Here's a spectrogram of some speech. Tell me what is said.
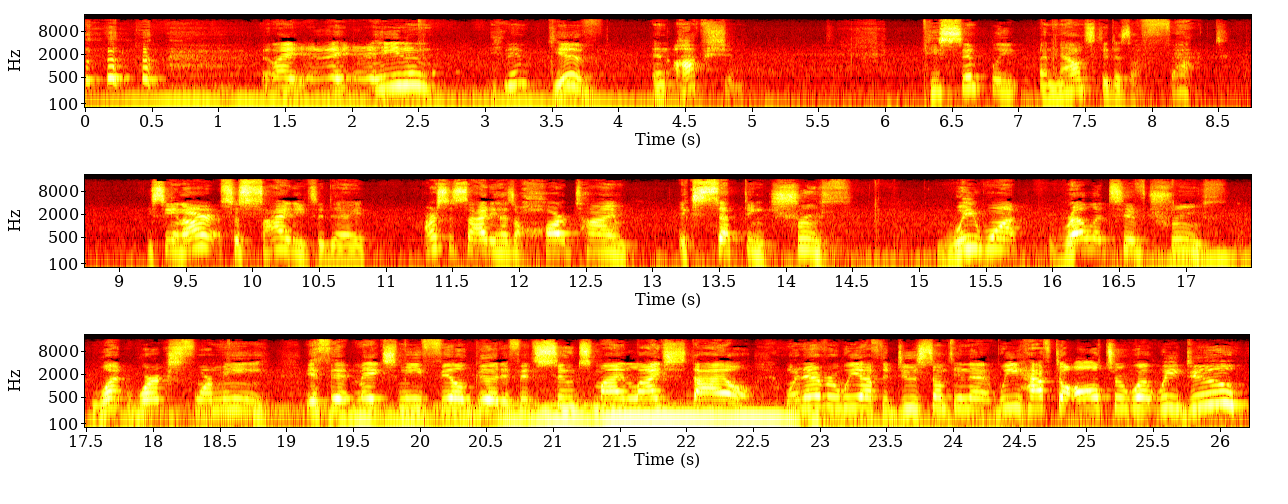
like he didn't he didn't give an option. He simply announced it as a fact. You see, in our society today, our society has a hard time accepting truth. We want relative truth. What works for me? If it makes me feel good, if it suits my lifestyle. Whenever we have to do something that we have to alter what we do,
